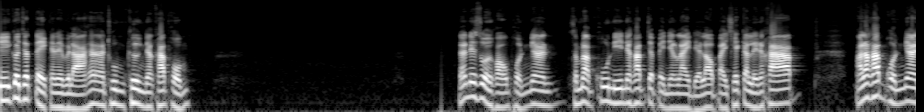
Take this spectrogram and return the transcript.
นี้ก็จะเตะกันในเวลา5ทุ่มครึ่งนะครับผม และในส่วนของผลงานสำหรับคู่นี้นะครับจะเป็นอย่างไร เดี๋ยวเราไปเช็คกันเลยนะครับเอาละครับผลงาน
